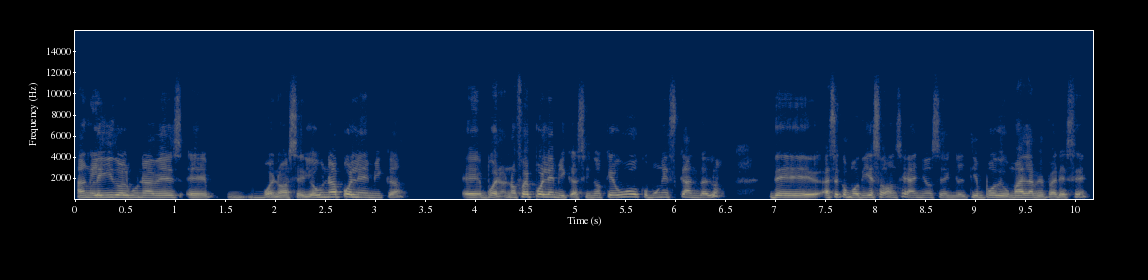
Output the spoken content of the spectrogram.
han leído alguna vez, eh, bueno, se dio una polémica eh, bueno, no fue polémica, sino que hubo como un escándalo de hace como 10 o 11 años en el tiempo de Humala, me parece,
